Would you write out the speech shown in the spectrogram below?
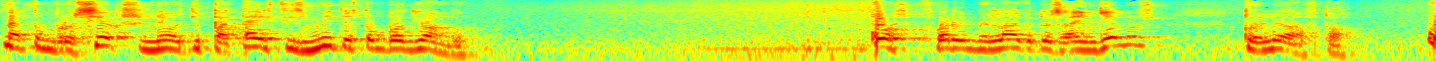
να τον προσέξουν ότι πατάει στις μύτες των ποδιών του. Όσο φορές μιλάω για τους αγγέλους το λέω αυτό. Ο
